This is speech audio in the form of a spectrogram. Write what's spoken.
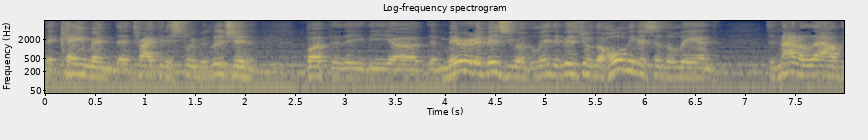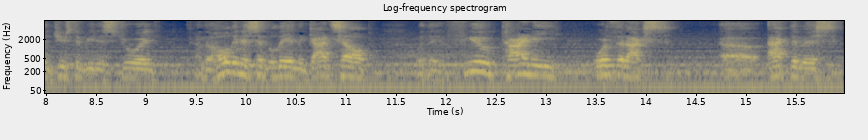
that came and uh, tried to destroy religion. But the the the, uh, the merit of Israel, the land of Israel, the holiness of the land, did not allow the Jews to be destroyed. And the holiness of the land, and God's help, with a few tiny Orthodox uh, activists,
